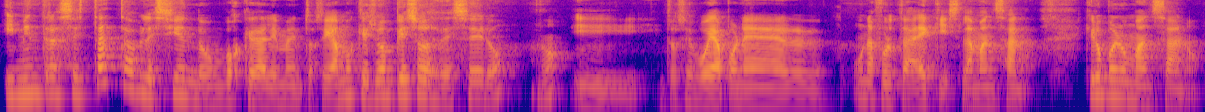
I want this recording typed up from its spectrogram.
Y mientras se está estableciendo un bosque de alimentos, digamos que yo empiezo desde cero, ¿no? Y entonces voy a poner una fruta X, la manzana. Quiero poner un manzano.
